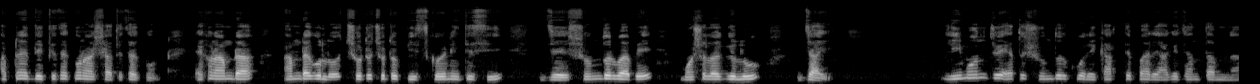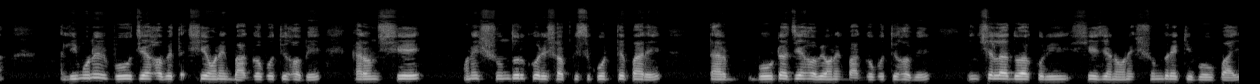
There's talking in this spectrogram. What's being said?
আপনারা দেখতে থাকুন আর সাথে থাকুন। এখন আমরা আমড়াগুলো ছোট ছোট পিস করে নিতেছি যে সুন্দরভাবে মশলাগুলো যায়। লিমন যে এত সুন্দর করে কাটতে পারে আগে জানতাম না। লিমনের বউ যে হবে সে অনেক ভাগ্যবতী হবে কারণ সে অনেক সুন্দর করে সবকিছু করতে পারে। তার বউটা যে হবে, অনেক ভাগ্যবতী হবে ইনশাল্লাহ দোয়া করি সে যেন অনেক সুন্দর একটি বউ পায়।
